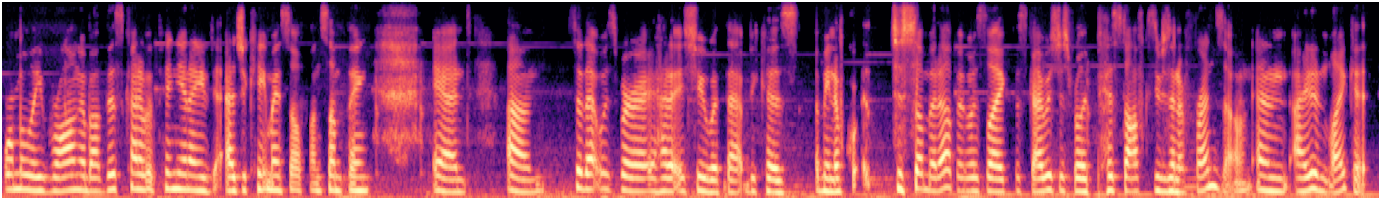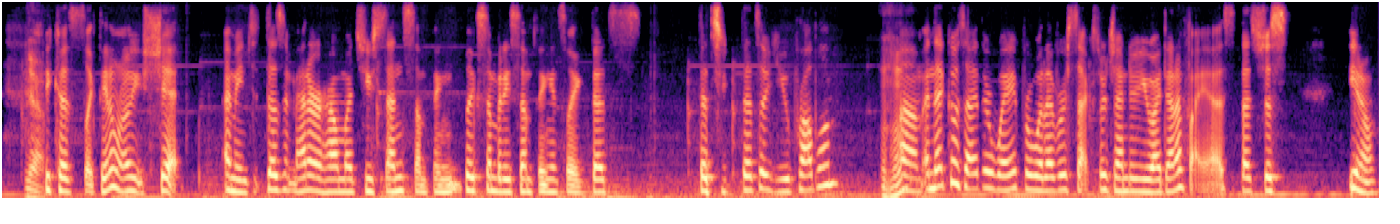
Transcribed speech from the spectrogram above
formally wrong about this kind of opinion. I need to educate myself on something. And um, so that was where i had an issue with that because i mean of course to sum it up it was like this guy was just really pissed off because he was in a friend zone and i didn't like it Yeah. because like they don't know you shit. I mean it doesn't matter how much you send something like somebody something it's like that's that's that's a you problem Mhm. um, and that goes either way for whatever sex or gender you identify as that's just you know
